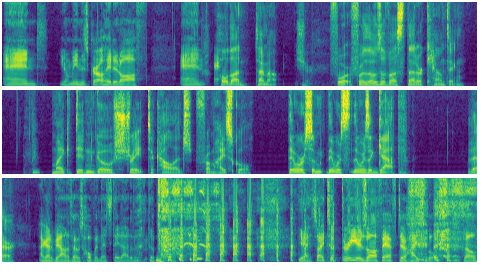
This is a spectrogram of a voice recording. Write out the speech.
And, you know, me and this girl hit it off. And, Hold on, time out. sure. For for those of us that are counting, mm-hmm. Mike didn't go straight to college from high school. There were some there was there was a gap there. I got to be honest, I was hoping that stayed out of the, the Yeah, so I took three years off after high school. So,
